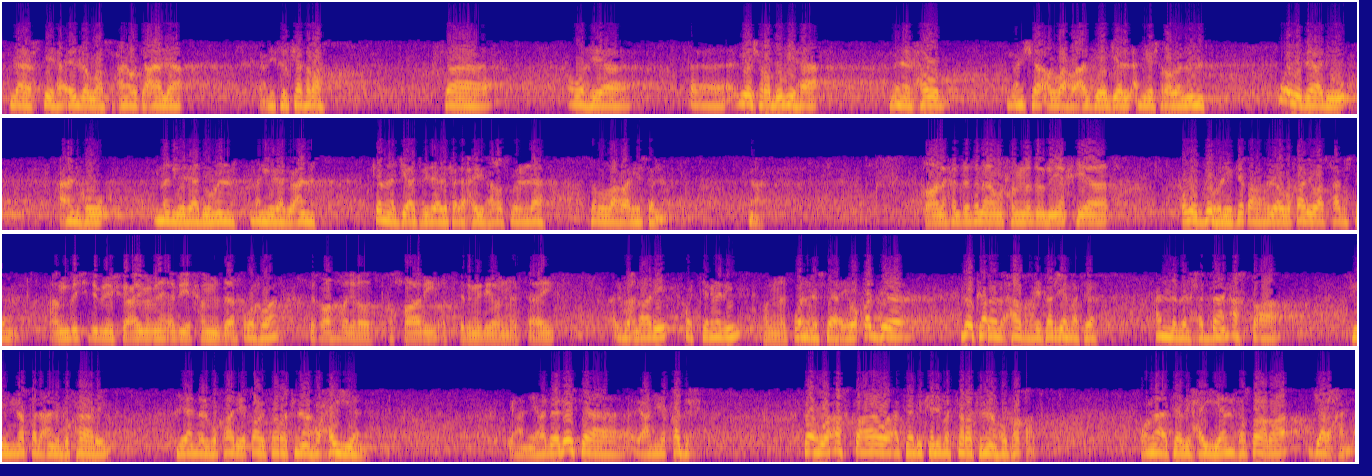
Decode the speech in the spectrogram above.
لا يحصيها إلا الله سبحانه وتعالى. يعني في الكثرة ف وهي آه، يشرب بها من الحوض من شاء الله عز وجل أن يشرب منه ويذاد عنه من يذاد منه من يذاد عنه كما جاءت في ذلك الأحاديث عن رسول الله صلى الله عليه وسلم. نعم. قال حدثنا محمد بن يحيى. هو الدهلي ثقة أخرجه البخاري وأصحاب السنة. عن بشر بن شعيب بن أبي حمزة. وهو ثقة أخرج له البخاري والترمذي والنسائي. البخاري والترمذي والنسائي, والنسائي. وقد ذكر الحافظ في ترجمته أن ابن حبان أخطأ في النقل عن البخاري لأن البخاري قال تركناه حيا. يعني هذا ليس يعني قدح فهو أخطأ وأتى بكلمة تركناه فقط وما أتى بحيا فصار جرحا.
